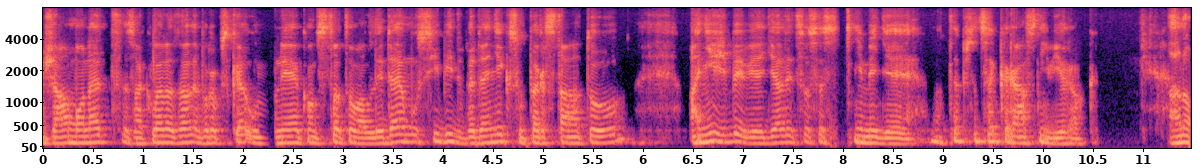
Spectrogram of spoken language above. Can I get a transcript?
Jean Monnet, zakladatel Evropské unie, konstatoval, lidé musí být vedeni k superstátu, aniž by věděli, co se s nimi děje. No to je přece krásný výrok. Ano.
